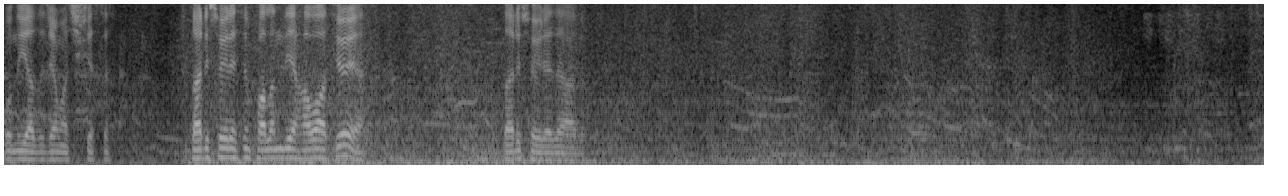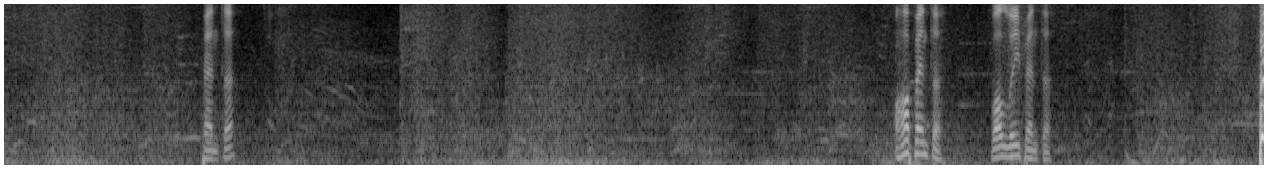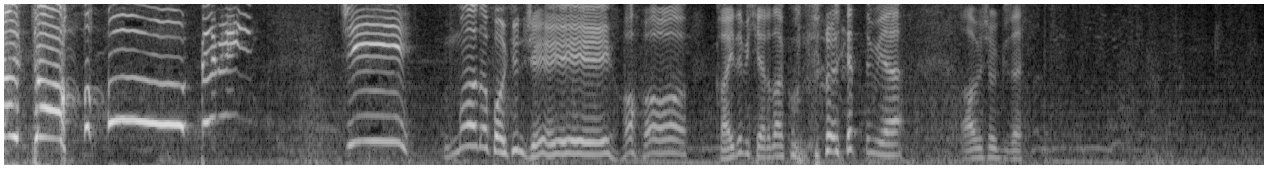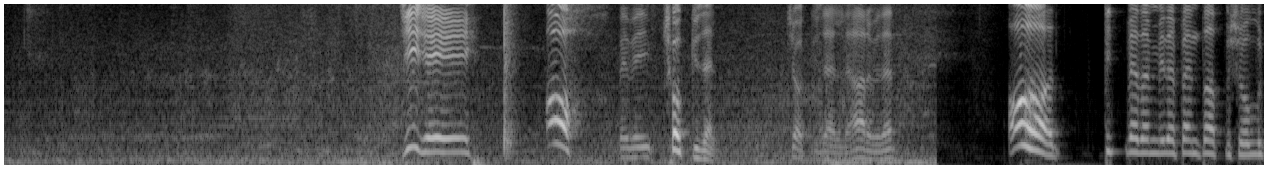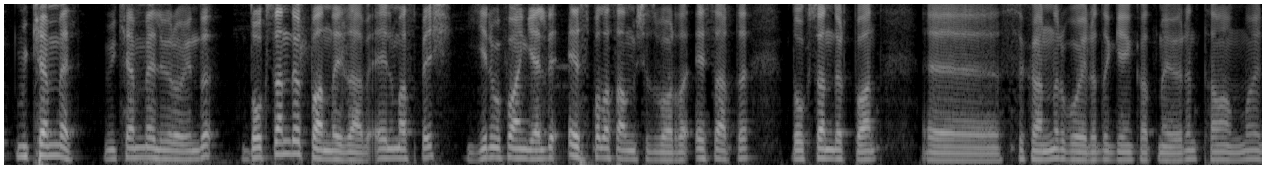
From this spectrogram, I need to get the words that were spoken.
Bunu yazacağım açıkçası. Dari söylesin falan diye hava atıyor ya. Dari söyledi abi. Penta. Aha penta. Vallahi penta. Motherfucking G! Ha ha! Kaydı bir kere daha kontrol ettim ya. Abi çok güzel. GG! Oh! Bebeğim çok güzel. Çok güzeldi harbiden. Oh! Bitmeden bir de penta atmış olduk. Mükemmel. Mükemmel bir oyundu. 94 puandayız abi. Elmas 5. 20 puan geldi. S plus almışız bu arada. S artı. 94 puan. Ee, Skarner bu da gank atmayı öğren. Tamam mı?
